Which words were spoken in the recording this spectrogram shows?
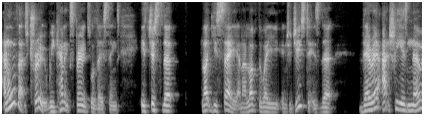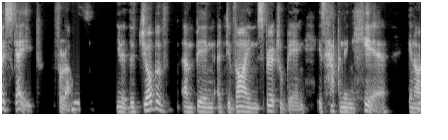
And all of that's true. We can experience all those things. It's just that, like you say, and I love the way you introduced it, is that there actually is no escape for us. Mm. You know, the job of um, being a divine spiritual being is happening here in our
